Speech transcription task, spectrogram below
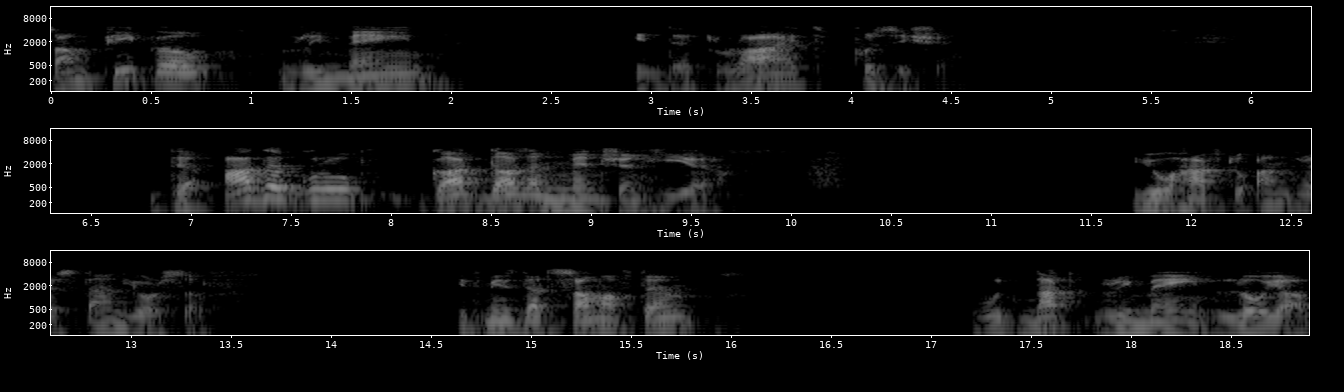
Some people remain in the right position. The other group God doesn't mention here you have to understand yourself. It means that some of them would not remain loyal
